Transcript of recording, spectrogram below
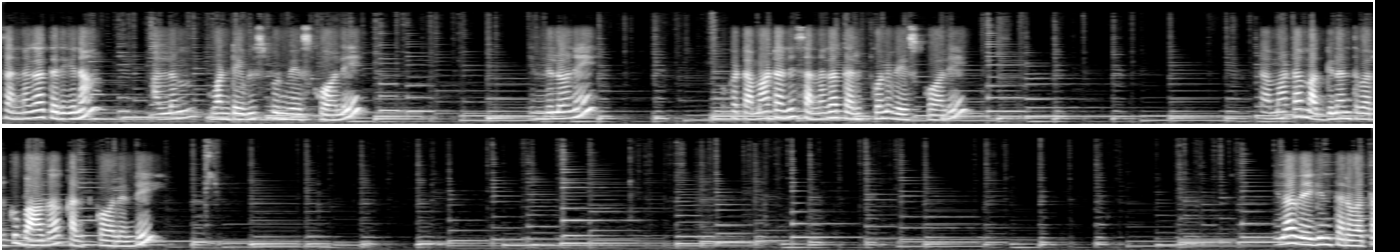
సన్నగా తరిగిన అల్లం వన్ టేబుల్ స్పూన్ వేసుకోవాలి. ఇందులోనే ఒక టమాటాని సన్నగా తరుక్కొని వేసుకోవాలి. టమాటా మగ్గినంత వరకు బాగా కలుపుకోవాలండి. ఇలా వేగిన తర్వాత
